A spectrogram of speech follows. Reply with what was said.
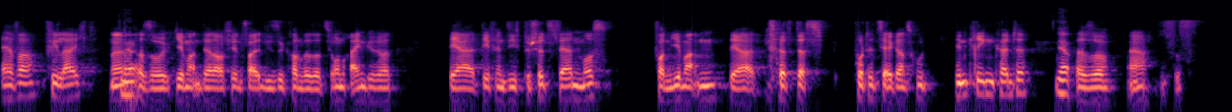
ever vielleicht. Ne? Ja. Also jemand, der da auf jeden Fall in diese Konversation reingehört, der defensiv beschützt werden muss von jemandem, der das, das potenziell ganz gut hinkriegen könnte. Ja. Also, ja, das ist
